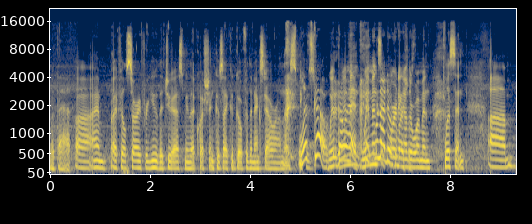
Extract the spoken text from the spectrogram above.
with that. Uh, I'm, I feel sorry for you that you asked me that question because I could go for the next hour on this. Let's go. wo- Go women, ahead. women supporting other women. Listen, um,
